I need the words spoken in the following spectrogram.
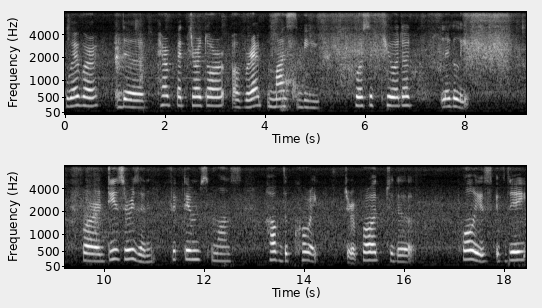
whoever the perpetrator of rape must be prosecuted legally. For this reason, victims must have the courage to report to the police if they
